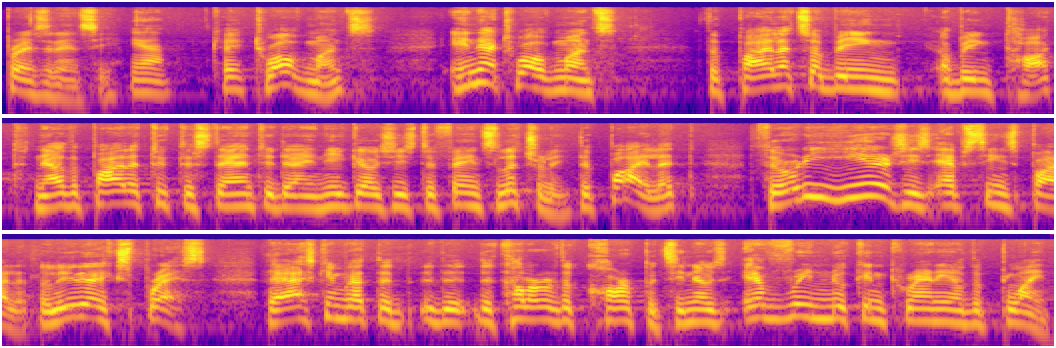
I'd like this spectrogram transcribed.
presidency. Yeah. Okay, 12 months. In that 12 months, the pilots are being, are being taught. Now, the pilot took the stand today and he goes, his defense, literally, the pilot, 30 years he's Epstein's pilot, Lolita Express. They ask him about the, the, the color of the carpets. He knows every nook and cranny of the plane.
